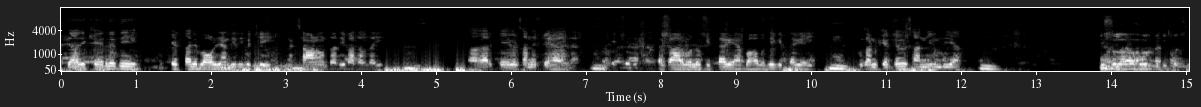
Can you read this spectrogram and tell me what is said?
ਜਦ ਅਸੀਂ ਖੇਡਦੇ ਸੀ ਖੇਤਾਂ 'ਚ ਬੋਲ ਜਾਂਦੀ ਸੀ ਪਿੱਛੇ ਹੀ ਨੁਕਸਾਨ ਹੁੰਦਾ ਸੀ ਫਸਲ ਦਾ ਜੀ ਤਾਂ ਕਰਕੇ ਫਿਰ ਸਾਨੂੰ ਕਿਹਾ ਸਰਕਾਰ ਵੱਲੋਂ ਕੀਤਾ ਗਿਆ ਬਹੁਤ ਵਧੀਆ ਕੀਤਾ ਗਿਆ ਜੀ। ਹੂੰ। ਹੁਣ ਸਾਨੂੰ ਖੇਡਣ ਨੂੰ ਆਸਾਨੀ ਹੁੰਦੀ ਆ। ਹੂੰ। ਇਸ ਤੋਂ ਇਲਾਵਾ ਹੋਰ ਕੀ ਦਿੱਕਤ ਸੀ?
